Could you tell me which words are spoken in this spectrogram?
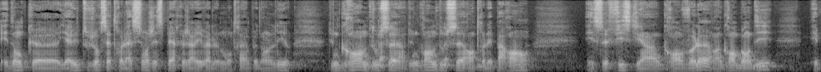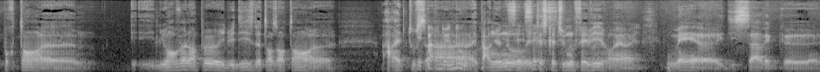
Et donc, euh, il y a eu toujours cette relation, j'espère que j'arrive à le montrer un peu dans le livre, d'une grande douceur, d'une grande douceur entre les parents et ce fils qui est un grand voleur, un grand bandit, et pourtant, euh, ils lui en veulent un peu, ils lui disent de temps en temps, arrête tout ça, épargne-nous, qu'est-ce que tu nous fais vivre? Mais euh, ils disent ça avec, euh,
